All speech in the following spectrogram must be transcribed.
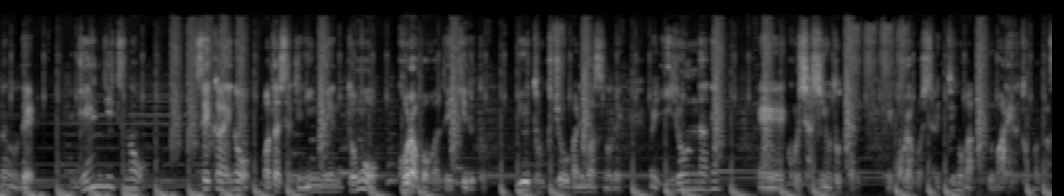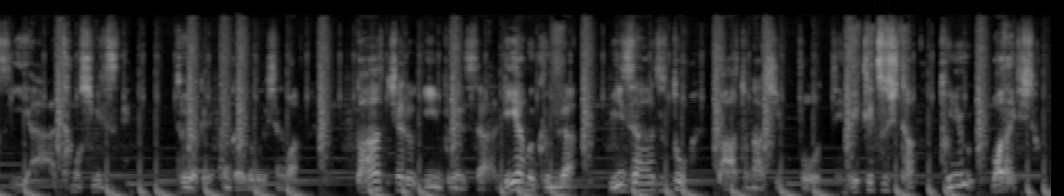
なので、現実の世界の私たち人間ともコラボができるという特徴がありますので、いろんなね、えー、これ写真を撮ったり、コラボしたりっていうのが生まれると思います。いやー、楽しみですね。というわけで、今回お届けしたのは、バーチャルインフルエンサーリアム君がウィザーズとパートナーシップを締結したという話題でした。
